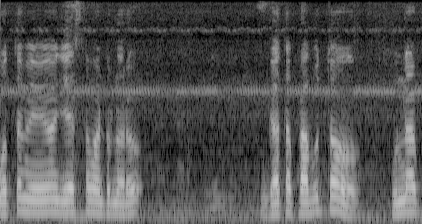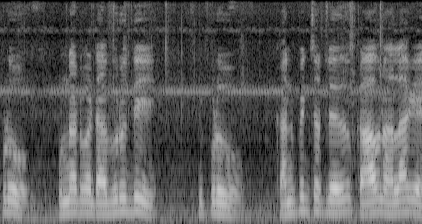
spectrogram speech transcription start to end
మొత్తం మేమేమో చేస్తామంటున్నారు? గత ప్రభుత్వం ఉన్నప్పుడు ఉన్నటువంటి అభివృద్ధి ఇప్పుడు కనిపించట్లేదు. కావున అలాగే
